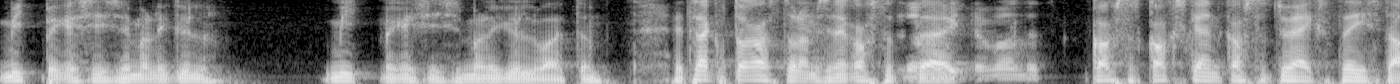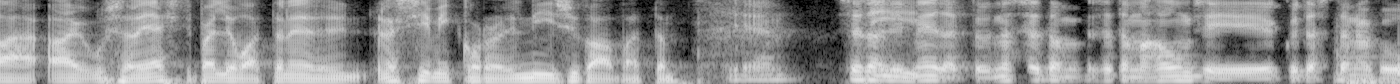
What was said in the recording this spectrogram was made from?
mitmekesisem oli küll mitmekesisem oli küll, vaata. et see hakkab tagasi tulema sinna kaks tuhat, kaks tuhat kakskümmend, kaks tuhat üheksateist aega, kus oli hästi palju, vaata, neil receiving core oli nii sügav, vaata yeah seda Sii... oli meeletu, noh seda, seda Mahomes'i, kuidas ta nagu,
